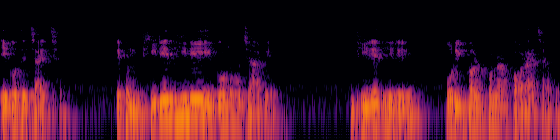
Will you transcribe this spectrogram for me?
এগোতে চাইছেন। দেখুন, ধীরে ধীরে এগোনো যাবে। ধীরে ধীরে পরিকল্পনা করা যাবে।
